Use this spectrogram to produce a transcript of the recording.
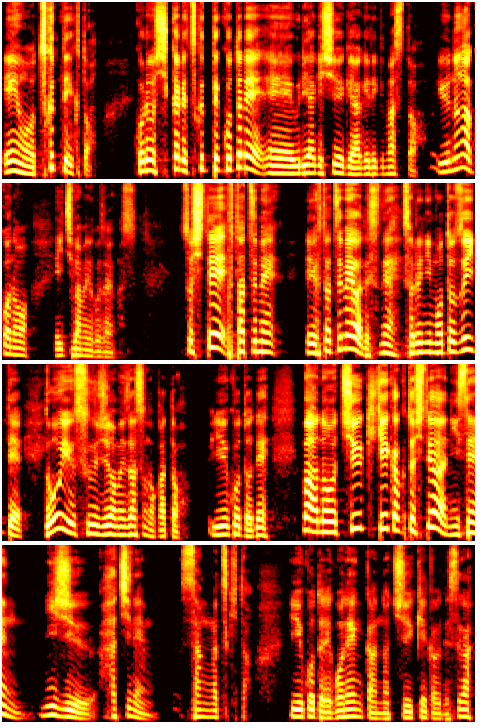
円を作っていくと。これをしっかり作っていくことで、えー、売上収益を上げていきますというのがこの1番目でございます。そして2つ目。えー、2つ目はですね、それに基づいてどういう数字を目指すのかということで、まあ、あの中期計画としては2028年3月期ということで5年間の中期計画ですが、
